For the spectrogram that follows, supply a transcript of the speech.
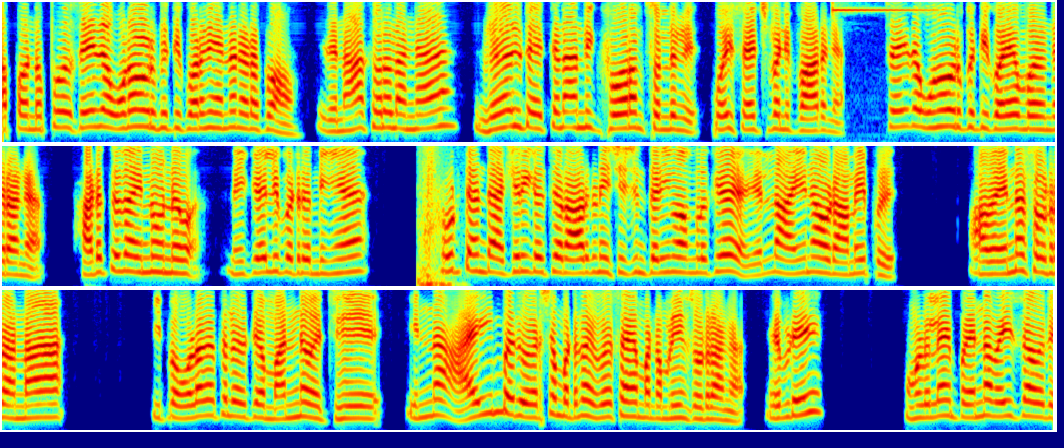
அப்போ முப்பது சதவீத உணவு உற்பத்தி குறைஞ்சா என்ன நடக்கும்? இது நான் சொல்லலைங்க வேர்ல்டு எக்கனாமிக் ஃபோரம் சொல்லுது. போய் சர்ச் பண்ணி பாருங்க. செய்த உணவு உற்பத்தி குறைய போகுதுங்கிறாங்க. அடுத்ததான் இன்னொன்று நீ கேள்விப்பட்டிருந்தீங்க. ஃபுட் அண்ட் அக்ரிகல்ச்சர் ஆர்கனைசேஷன் தெரியுமா உங்களுக்கு? எல்லாம் ஐநாவோட அமைப்பு. அவன் என்ன சொல்கிறான்னா இப்போ உலகத்தில் இருக்க மண்ணை வச்சு இன்னும் 50 வருஷம் மட்டும்தான் விவசாயம் பண்ண முடியும்னு சொல்கிறாங்க எப்படி? உங்களுக்குலாம் இப்போ என்ன வயசாகுது?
